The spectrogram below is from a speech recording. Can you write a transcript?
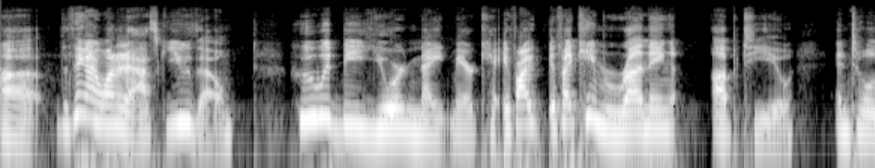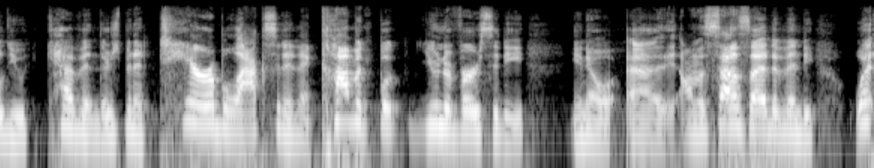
Uh, the thing I wanted to ask you though, who would be your nightmare if I if I came running up to you and told you, Kevin, there's been a terrible accident at Comic Book University, you know, uh, on the south side of Indy. What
